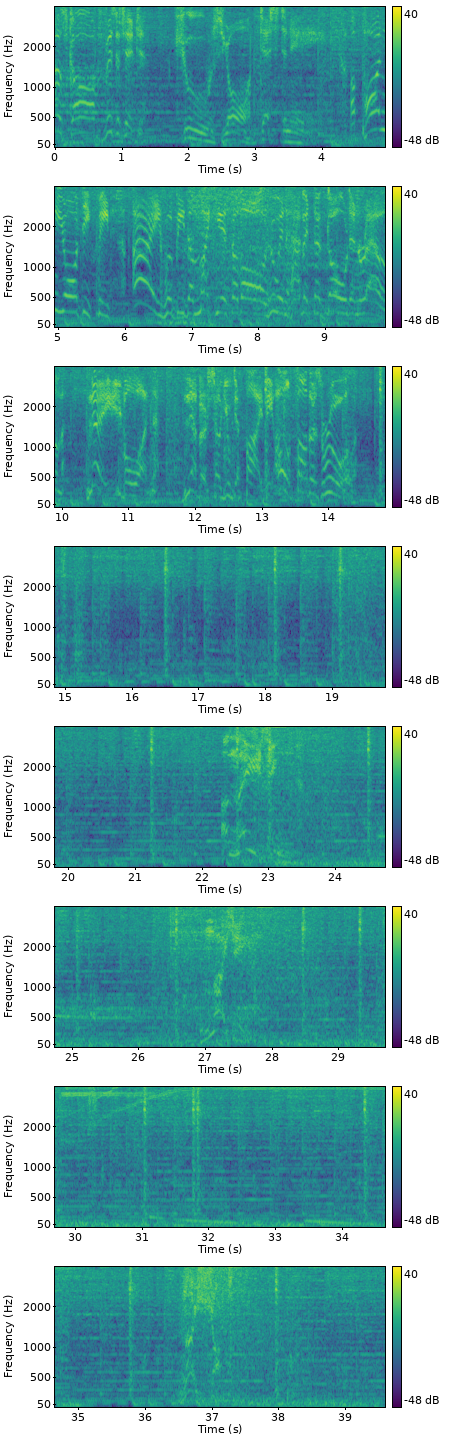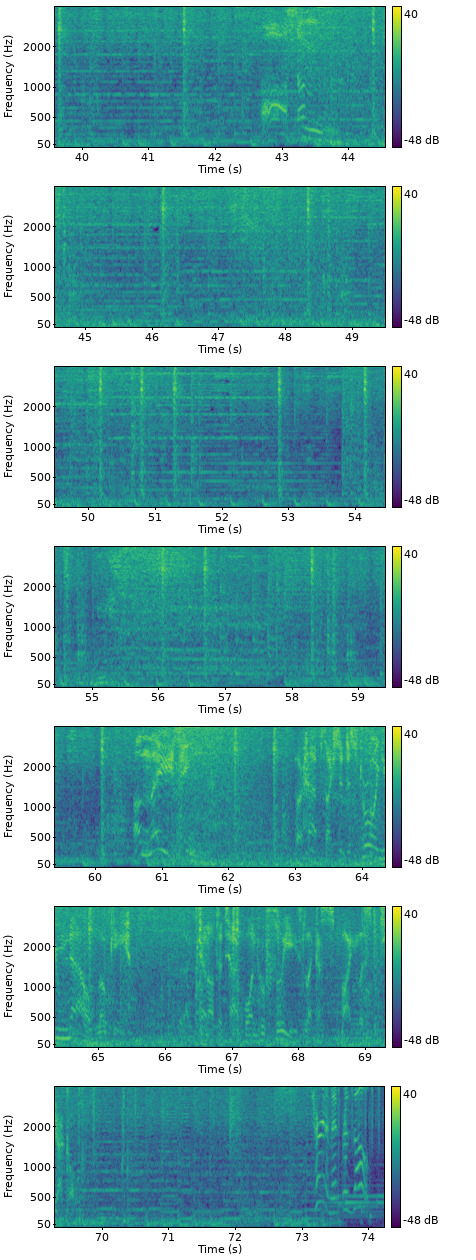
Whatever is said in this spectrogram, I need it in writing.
Asgard visited. Choose your destiny. Upon your defeat, I will be the mightiest of all who inhabit the Golden Realm. Nay, evil one! Never shall you defy the All-Father's rule! Amazing! Mighty! Shot! Awesome! Amazing! Perhaps I should destroy you now, Loki. I cannot attack one who flees like a spineless jackal. Tournament results.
